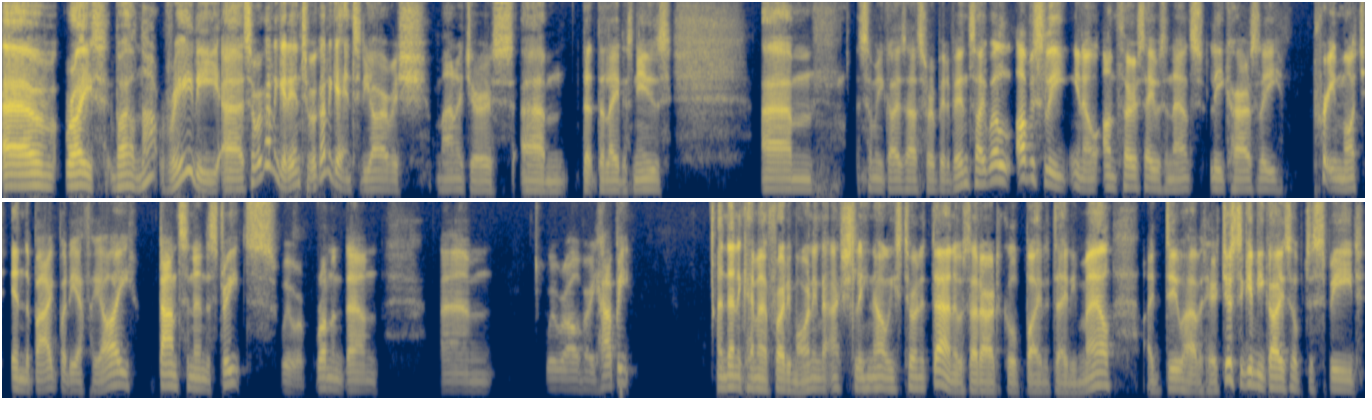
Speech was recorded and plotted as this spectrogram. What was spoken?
Um, right. Well, not really. Uh, so we're going to get into we're going to get into the Irish managers, um, the, the latest news. Um, some of you guys asked for a bit of insight. Well, obviously, you know, on Thursday was announced Lee Carsley pretty much in the bag by the FAI, dancing in the streets. We were running down. Um, we were all very happy. And then it came out Friday morning that actually, no, he's turned it down. It was that article by the Daily Mail. I do have it here just to give you guys up to speed,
